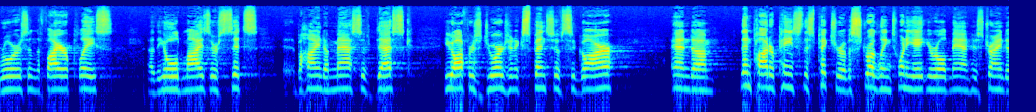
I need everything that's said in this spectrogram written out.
roars in the fireplace. Uh, the old miser sits behind a massive desk. He offers George an expensive cigar. And um, then Potter paints this picture of a struggling 28 year old man who's trying to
